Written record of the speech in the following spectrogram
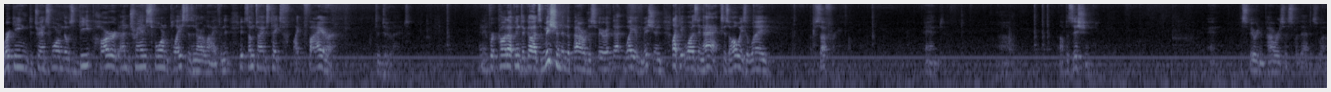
working to transform those deep, hard, untransformed places in our life. And it, it sometimes takes like fire to do it. And if we're caught up into God's mission in the power of the Spirit, that way of mission, like it was in Acts, is always a way of suffering and uh, opposition. And the Spirit empowers us for that as well.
